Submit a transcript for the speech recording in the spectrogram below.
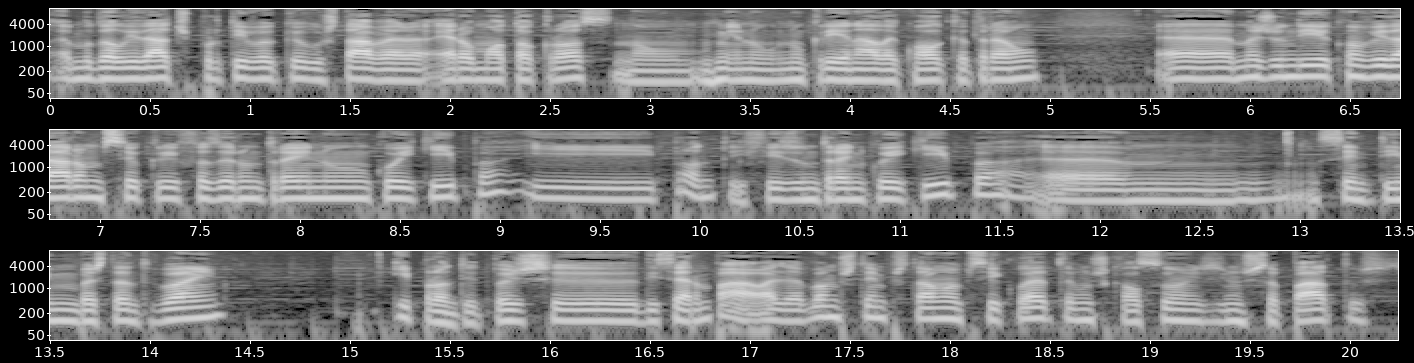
a modalidade esportiva que eu gostava era, era o motocross, não, eu não, não queria nada com alcatrão. Uh, mas um dia convidaram-me se eu queria fazer um treino com a equipa e pronto, e fiz um treino com a equipa, uh, senti-me bastante bem e pronto, e depois uh, disseram pá, olha, vamos te emprestar uma bicicleta, uns calções e uns sapatos.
